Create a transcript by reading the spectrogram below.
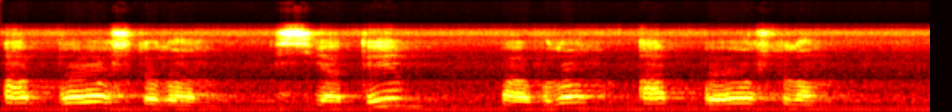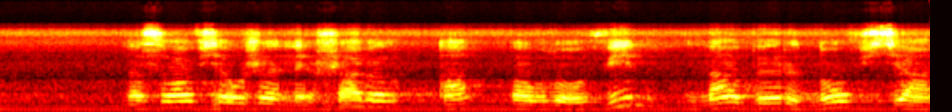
апостолом, святим Павлом апостолом. Назвався вже не Шавел, а Павло. Він навернувся.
